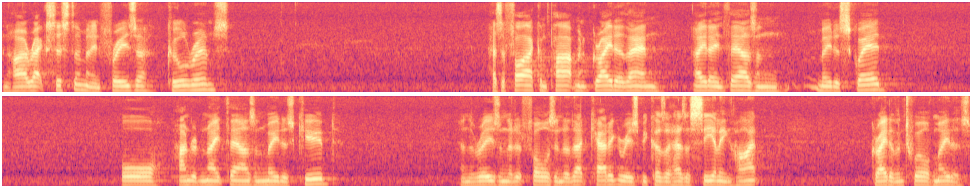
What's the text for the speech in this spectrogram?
in high rack system and in freezer cool rooms. Has a fire compartment greater than 18,000 metres squared or 108,000 metres cubed. And the reason that it falls into that category is because it has a ceiling height greater than 12 metres.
